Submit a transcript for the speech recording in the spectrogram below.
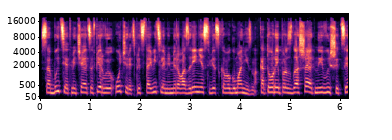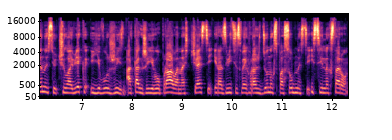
Событие отмечается в первую очередь представителями мировоззрения светского гуманизма, которые провозглашают наивысшей ценностью человека и его жизнь, а также его право на счастье и развитие своих врожденных способностей и сильных сторон.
